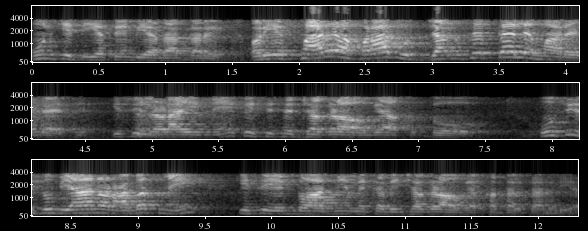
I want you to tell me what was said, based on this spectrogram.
ان کی دیتیں بھی ادا کرے اور یہ سارے افراد اس جنگ سے پہلے مارے گئے تھے۔ کسی لڑائی میں، کسی سے جھگڑا ہو گیا تو اسی زبیان اور آبس میں کسی ایک دو آدمیوں میں کبھی جھگڑا ہو گیا، قتل کر دیا۔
